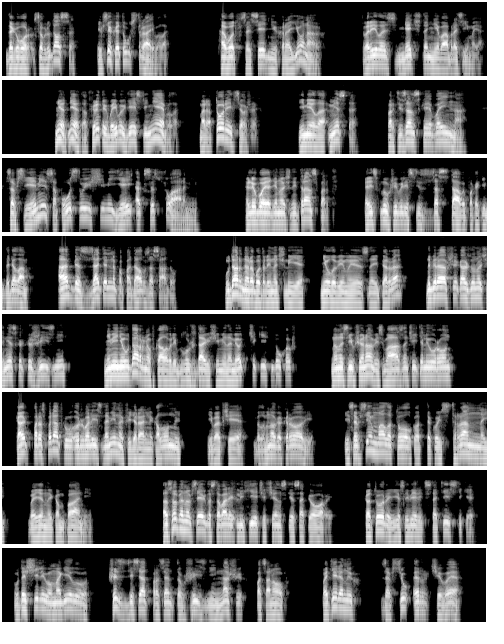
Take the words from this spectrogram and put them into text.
Договор соблюдался, и всех это устраивало. А вот в соседних районах творилось нечто невообразимое. Нет, нет, открытых боевых действий не было, Мораторий все же. Имела место партизанская война со всеми сопутствующими ей аксессуарами. Любой одиночный транспорт, рискнувший вылезти из заставы по каким-то делам, обязательно попадал в засаду. Ударно работали ночные неуловимые снайпера, набиравшие каждую ночь несколько жизней, не менее ударно вкалывали блуждающие минометчики духов, наносившие нам весьма значительный урон. Как по распорядку рвались на минах федеральные колонны, и вообще было много крови, и совсем мало толку от такой странной военной кампании. Особенно всех доставали лихие чеченские саперы, которые, если верить статистике, утащили в могилу 60% жизней наших пацанов, потерянных за всю РЧВ.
